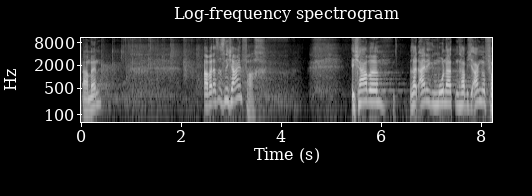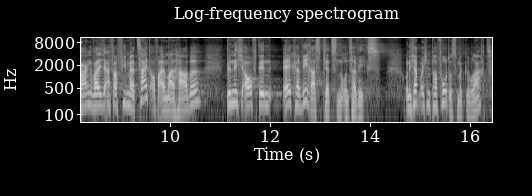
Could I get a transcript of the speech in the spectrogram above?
Amen. Aber das ist nicht einfach. Ich habe seit einigen Monaten habe ich angefangen, weil ich einfach viel mehr Zeit auf einmal habe, bin ich auf den LKW-Rastplätzen unterwegs. Und ich habe euch ein paar Fotos mitgebracht.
